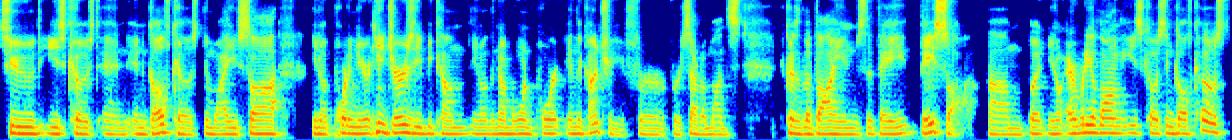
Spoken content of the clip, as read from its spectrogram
to the East Coast and, and Gulf Coast, and why you saw you know Port of New York, New Jersey become you know the number one port in the country for for several months because of the volumes that they they saw. Um, but you know everybody along the East Coast and Gulf Coast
